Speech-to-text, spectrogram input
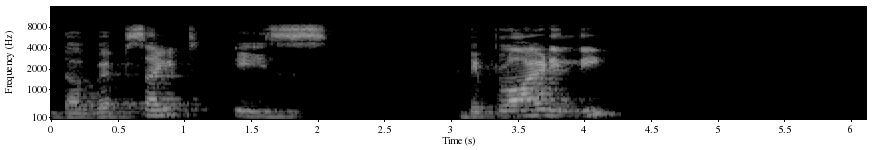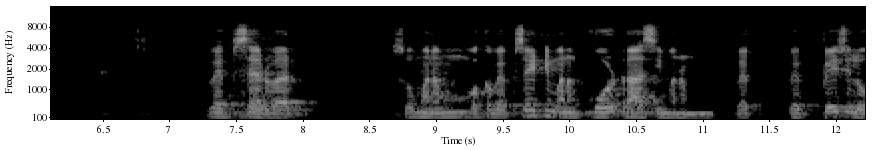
the website is deployed in the web server so మనం ఒక వెబ్సైట్ని మనం కోడ్ రాసి మనం వెబ్ వెబ్ పేజ్లో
